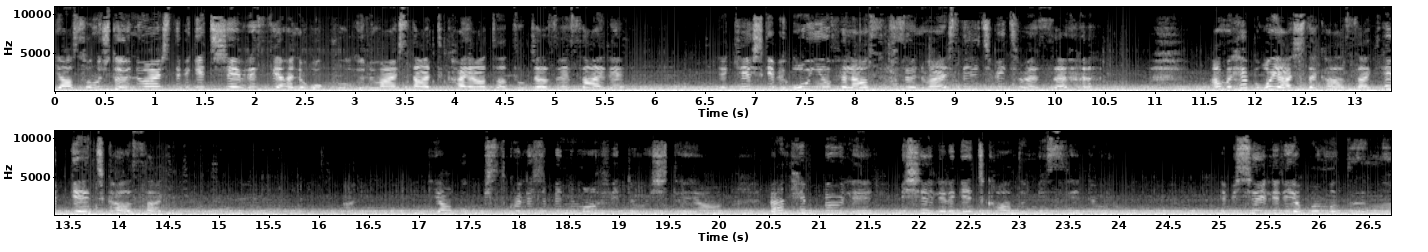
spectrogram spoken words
Ya sonuçta üniversite bir geçiş evresi ya hani okul, üniversite artık hayata atılacağız vesaire. Ya keşke bir 10 yıl falan sürse üniversite hiç bitmese. Ama hep o yaşta kalsak, hep genç kalsak. Ya bu psikoloji beni mahvediyor işte ya. Ben hep böyle bir şeylere geç kaldığımı hissediyorum. E bir şeyleri yapamadığımı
